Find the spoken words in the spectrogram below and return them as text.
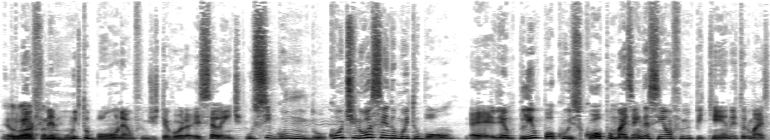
O Eu primeiro gosto filme também. é muito bom, né? Um filme de terror excelente. O segundo continua sendo muito bom. É, ele amplia um pouco o escopo, mas ainda assim é um filme pequeno e tudo mais.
